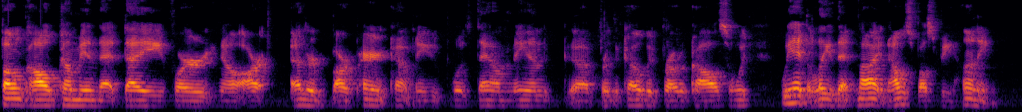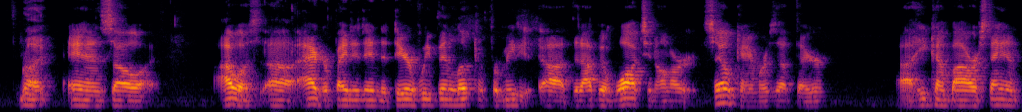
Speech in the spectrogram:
phone call come in that day where you know our other our parent company was down in uh, for the COVID protocol, so we we had to leave that night, and I was supposed to be hunting. Right. And so I was uh, aggravated in the deer we've been looking for me to, uh, that I've been watching on our cell cameras up there. Uh, he come by our stand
